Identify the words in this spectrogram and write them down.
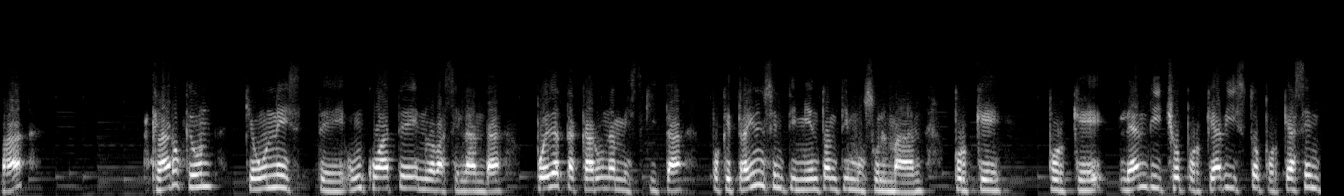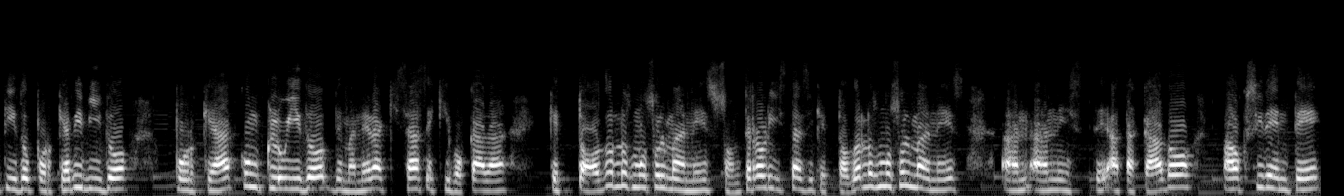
¿va? Claro que un que un, este, un cuate de Nueva Zelanda puede atacar una mezquita porque trae un sentimiento antimusulmán, porque, porque le han dicho, porque ha visto, porque ha sentido, porque ha vivido, porque ha concluido de manera quizás equivocada que todos los musulmanes son terroristas y que todos los musulmanes han, han este, atacado a Occidente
